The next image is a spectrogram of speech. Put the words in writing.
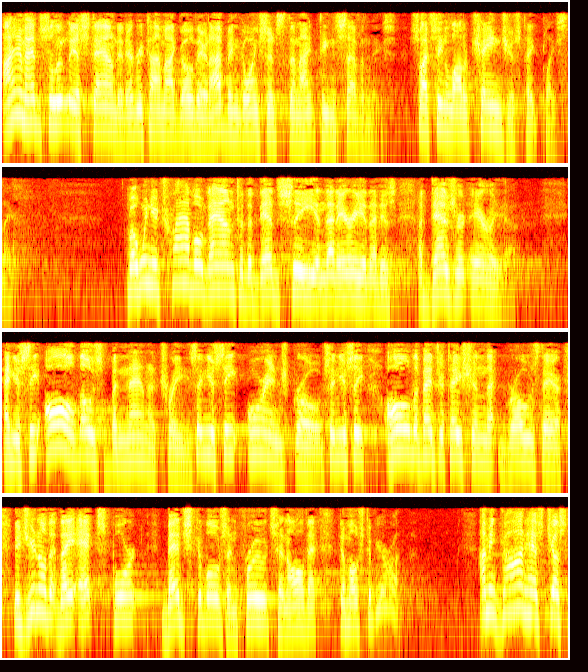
I am absolutely astounded every time I go there, and I've been going since the 1970s. So I've seen a lot of changes take place there. But when you travel down to the Dead Sea in that area that is a desert area, and you see all those banana trees, and you see orange groves, and you see all the vegetation that grows there. Did you know that they export vegetables and fruits and all that to most of Europe? I mean, God has just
